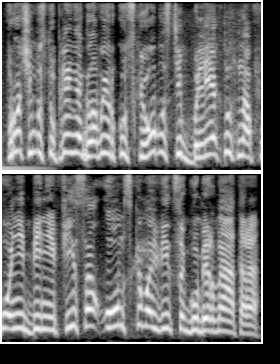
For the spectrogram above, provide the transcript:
Впрочем, выступления главы Иркутской области блекнут на фоне бенефиса омского вице-губернатора.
